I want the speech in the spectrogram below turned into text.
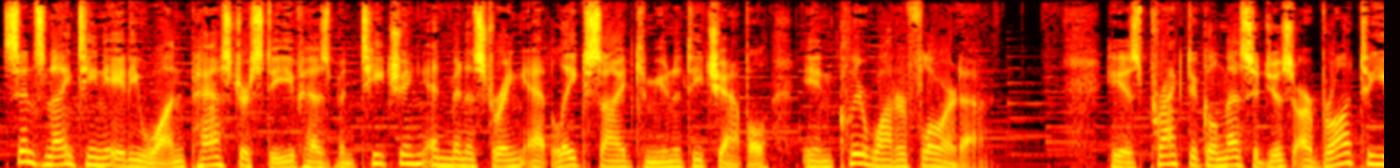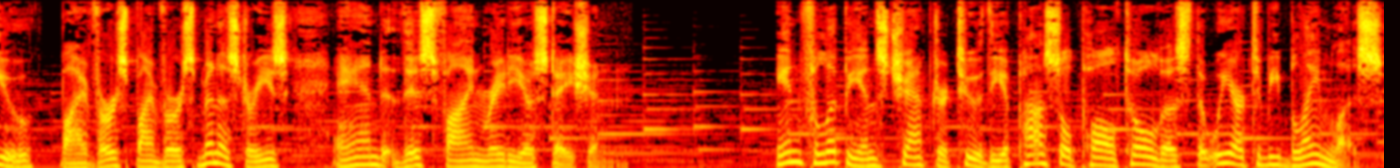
Since 1981, Pastor Steve has been teaching and ministering at Lakeside Community Chapel in Clearwater, Florida. His practical messages are brought to you by Verse by Verse Ministries and this fine radio station. In Philippians chapter 2, the Apostle Paul told us that we are to be blameless.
